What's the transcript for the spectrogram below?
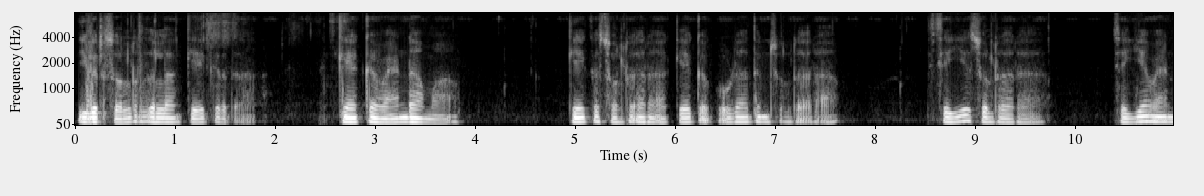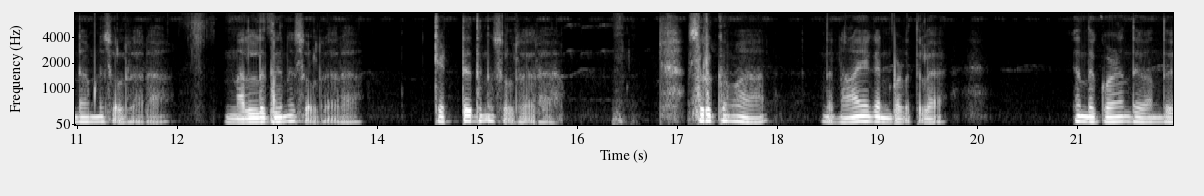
இவர் சொல்கிறதெல்லாம் கேட்குறதா கேட்க வேண்டாமா? கேட்க சொல்கிறாரா கேட்கக்கூடாதுன்னு சொல்கிறாரா செய்ய சொல்கிறாரா செய்ய வேண்டாம்னு சொல்கிறாரா நல்லதுன்னு சொல்கிறாரா கெட்டதுன்னு சொல்கிறாரா சுருக்கமாக இந்த நாயகன் படத்தில் இந்த குழந்தை வந்து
